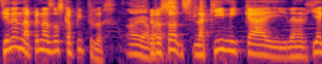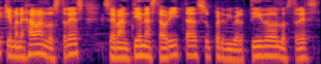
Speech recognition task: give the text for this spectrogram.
tienen apenas dos capítulos, ah, pero son la química y la energía que manejaban los tres se mantiene hasta ahorita, súper divertido, los tres.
